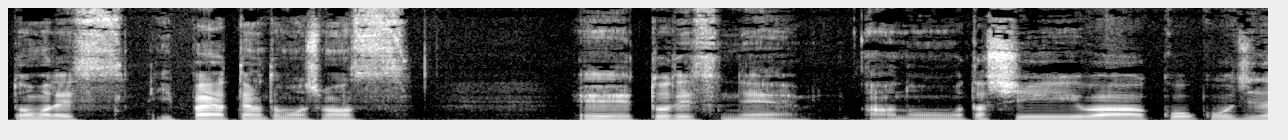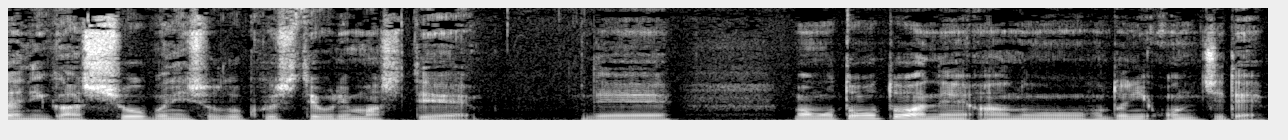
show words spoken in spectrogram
どうもです。いっぱいあったのと申します。えー、っとですね、あの、私は高校時代に合唱部に所属しておりまして、で、まあもともとはね、あの、本当に音痴で、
